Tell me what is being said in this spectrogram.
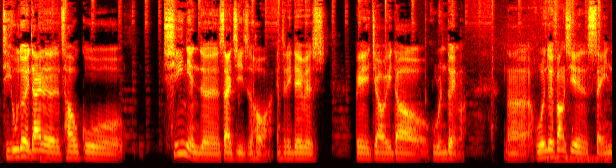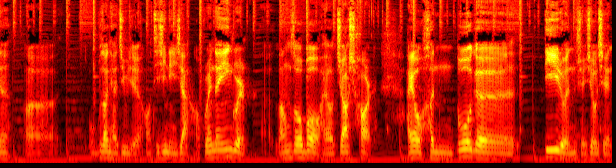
鹈鹕队待了超过七年的赛季之后啊，Anthony Davis 被交易到湖人队嘛？那湖人队放弃了谁呢？呃，我不知道你还记不记得？好，提醒你一下，啊，Brandon Ingram、Lonzo Ball 还有 Josh Hart，还有很多个第一轮选秀签。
